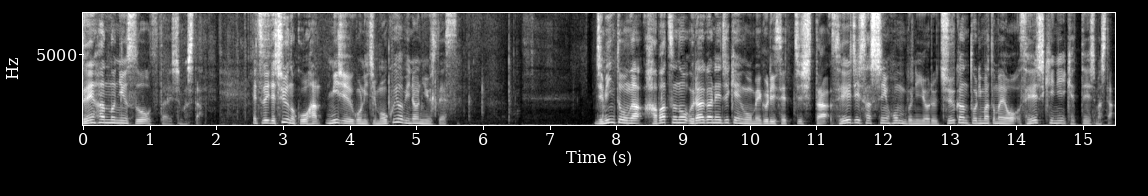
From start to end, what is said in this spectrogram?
前半のニュースをお伝えしました。続いて週の後半25日木曜日のニュースです自民党が派閥の裏金事件をめぐり設置した政治刷新本部による中間取りまとめを正式に決定しました。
